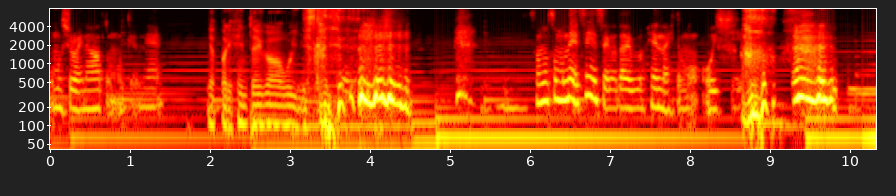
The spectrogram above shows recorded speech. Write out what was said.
面白いなと思うけどね。やっぱり変態が多いんですかねそもそもね、先生がだいぶ変な人も多いし。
